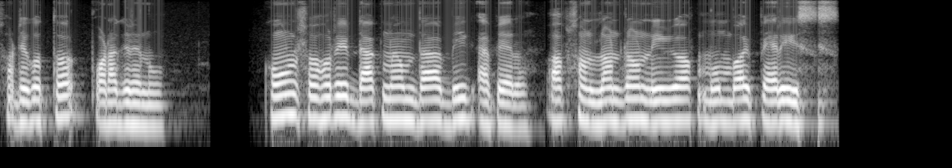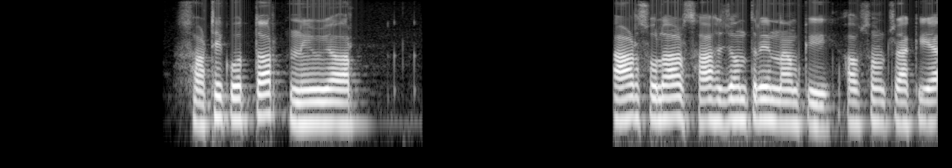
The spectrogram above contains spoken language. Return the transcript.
সঠিক উত্তর, পরাগরেণু। কোন শহরের ডাকনাম the Big Apple? Option, London, New York, Mumbai, Paris. সঠিক উত্তর, নিউ ইয়র্ক। আর সোলার শ্বাসযন্ত্রের নাম কি? অপশন, ট্রাকিয়া,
